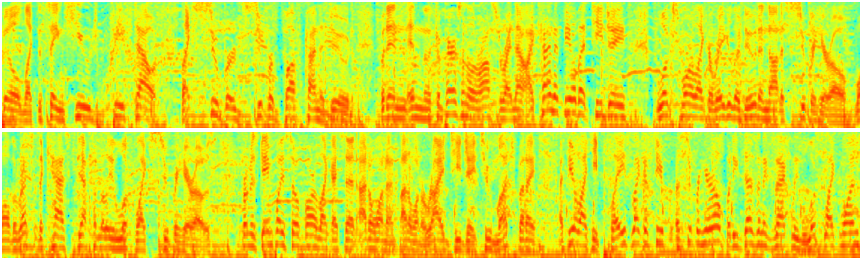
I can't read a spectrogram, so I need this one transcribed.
build, like the same huge, beefed out, like super super buff kind of dude. But in in the comparison to the roster right now, I kind of feel that TJ looks more like a regular dude and not a superhero, while the rest of the cast definitely look like superheroes. From his gameplay so far, like I said, I don't want to I don't want to ride TJ too much, but I I feel like he plays like a, super, a superhero, but he doesn't exactly look like one.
